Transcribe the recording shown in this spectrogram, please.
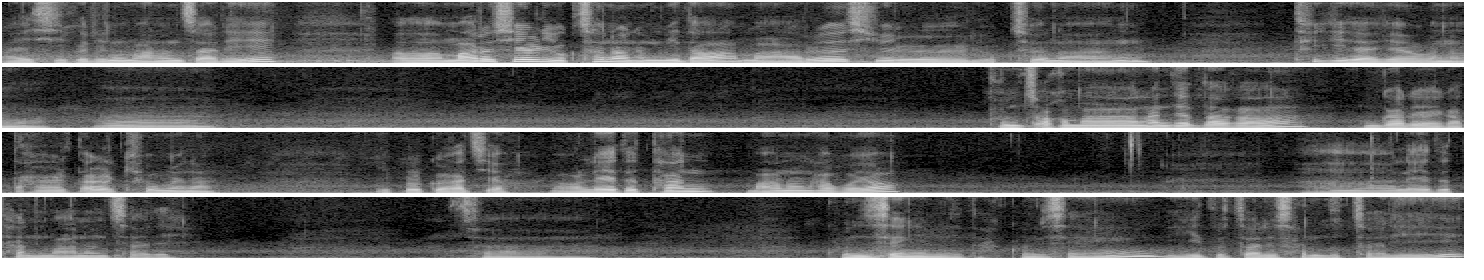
아이시 그린 만 원짜리. 어, 마르실 6,000원 합니다. 마르실 6,000원. 특이하게 오는 뭐. 아. 분 조그만한 데다가 분가래가 따글따글 키우면은 이쁠 것 같지요. 어, 레드탄 만원 하고요. 아, 레드탄 만 원짜리. 자, 군생입니다. 군생 2두짜리, 3두짜리.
